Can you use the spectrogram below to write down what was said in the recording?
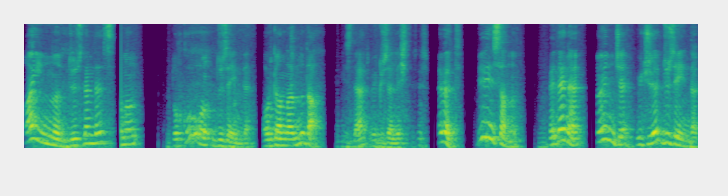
aynı düzlemde onun doku düzeyinde organlarını da temizler ve güzelleştirir. Evet, bir insanın bedenen önce hücre düzeyinde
